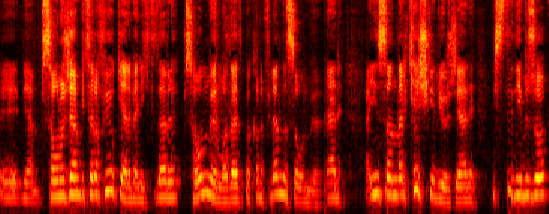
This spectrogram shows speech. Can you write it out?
e, yani savunacağım bir tarafı yok yani ben iktidarı savunmuyorum. Adalet Bakanı falan da savunmuyor. Yani ya insanlar keşke diyoruz yani istediğimiz o.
